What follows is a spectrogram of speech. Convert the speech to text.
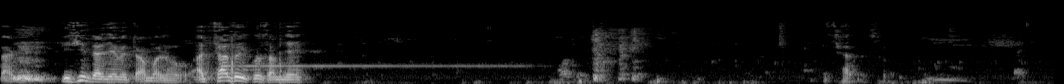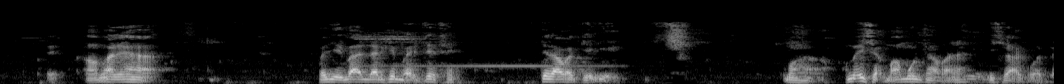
تاکہ کسی درجے میں تعمل ہو۔ اچھا تو اس کو سمجھیں۔ اچھا تو ہمارے یہاں پچیس بار لڑکے بیٹھتے تھے تلاوت کے لیے۔ وہاں ہمیشہ معمول تھا ہمارا اشراق وقت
